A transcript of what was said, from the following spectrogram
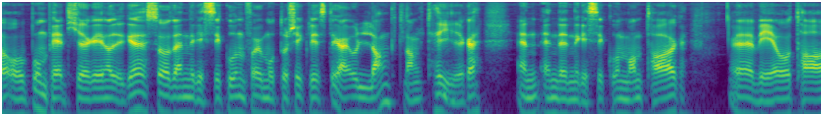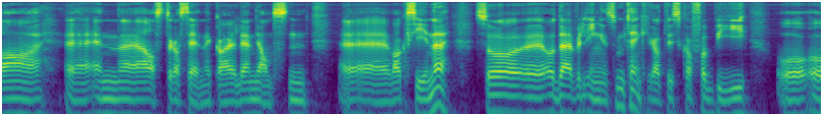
og bompedkjørere i Norge. Så den risikoen for motorsyklister er jo langt, langt høyere enn den risikoen man tar ved å ta eh, en AstraZeneca eller en Janssen-vaksine. Eh, og Det er vel ingen som tenker at vi skal forby å, å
